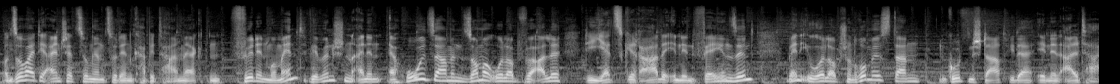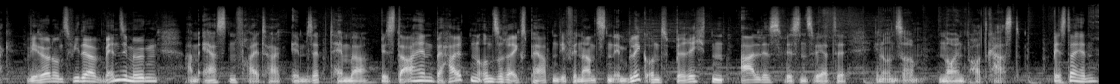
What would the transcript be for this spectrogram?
und soweit die Einschätzungen zu den Kapitalmärkten für den Moment. Wir wünschen einen erholsamen Sommerurlaub für alle, die jetzt gerade in den Ferien sind. Wenn Ihr Urlaub schon rum ist, dann einen guten Start wieder in den Alltag. Wir hören uns wieder, wenn Sie mögen, am ersten Freitag im September. Bis dahin behalten unsere Experten die Finanzen im Blick und berichten alles Wissenswerte in unserem neuen Podcast. Bis dahin.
